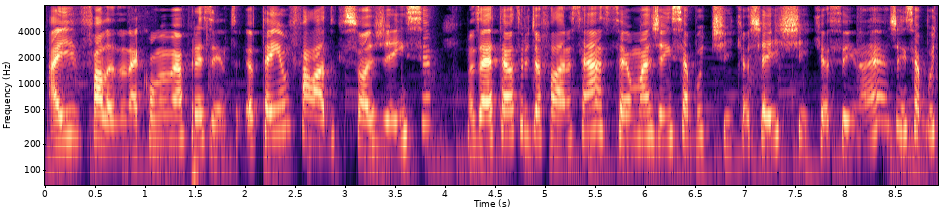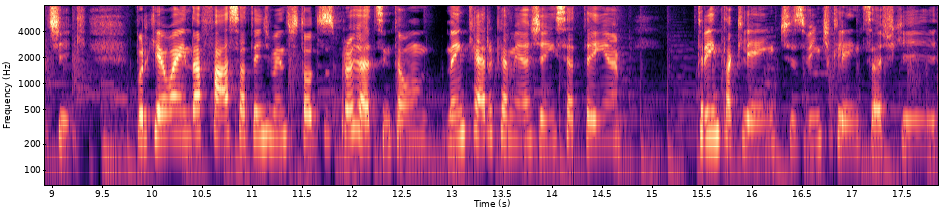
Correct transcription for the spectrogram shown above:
aí falando, né, como eu me apresento, eu tenho falado que sou agência, mas aí até outro dia falaram assim: ah, você é uma agência boutique. Eu achei chique, assim, né? Agência boutique. Porque eu ainda faço atendimento de todos os projetos, então nem quero que a minha agência tenha 30 clientes, 20 clientes. Acho que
